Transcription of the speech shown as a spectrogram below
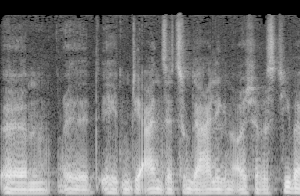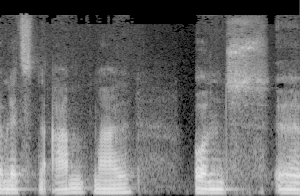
ähm, äh, eben die Einsetzung der heiligen Eucharistie beim letzten Abendmahl und äh,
